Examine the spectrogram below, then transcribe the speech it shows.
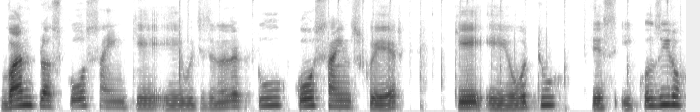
1 plus cosine ka which is another 2 cosine square ka over 2 this equals 0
